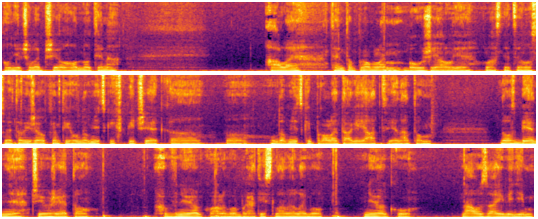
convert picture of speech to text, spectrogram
o niečo lepšie ohodnotená. Ale tento problém bohužiaľ je vlastne celosvetový, že okrem tých hudobníckých špičiek hudobnícky proletariát je na tom dosť biedne, či už je to v New Yorku alebo v Bratislave, lebo v New Yorku naozaj vidím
